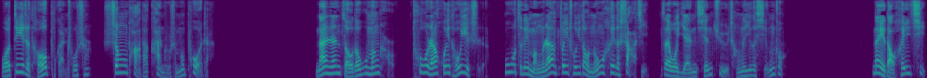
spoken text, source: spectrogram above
我低着头不敢出声，生怕他看出什么破绽。男人走到屋门口，突然回头一指，屋子里猛然飞出一道浓黑的煞气，在我眼前聚成了一个形状。那道黑气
